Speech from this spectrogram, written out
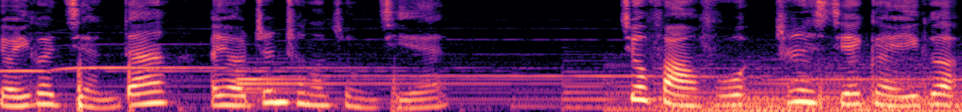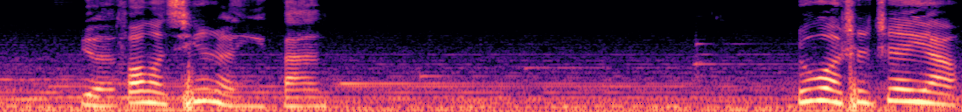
有一个简单而又真诚的总结，就仿佛这是写给一个远方的亲人一般。如果是这样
